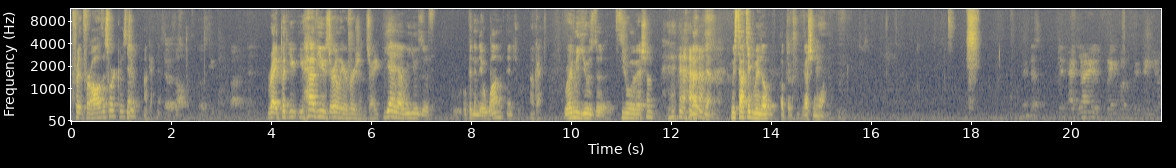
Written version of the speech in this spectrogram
For, for all of this work, it was Yeah. two? Okay. So it's all those two point five, Right, but you, you have used earlier versions, right? Yeah, yeah, we use uh, OpenMDAO 1 and 2. Okay. Remy used the zero version, but yeah, we started with open version 1. When does the agile framework fit in your,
